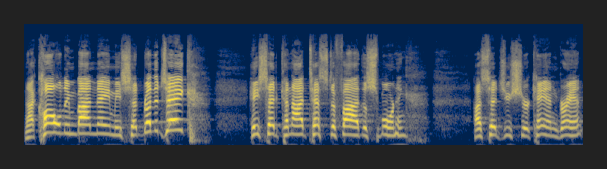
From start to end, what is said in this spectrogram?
And I called him by name. He said, Brother Jake, he said, Can I testify this morning? I said, You sure can, Grant.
